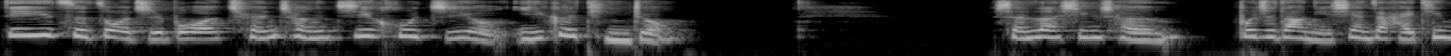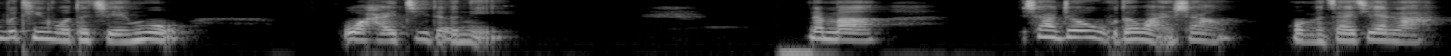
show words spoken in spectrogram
第一次做直播，全程几乎只有一个听众。神乐星辰，不知道你现在还听不听我的节目？我还记得你。那么下周五的晚上，我们再见啦。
